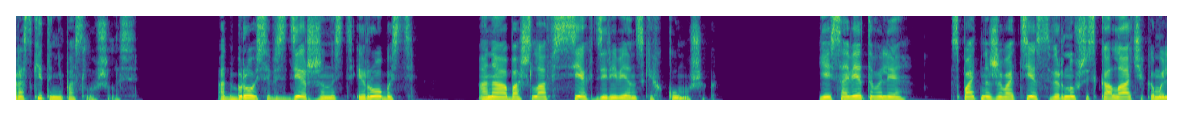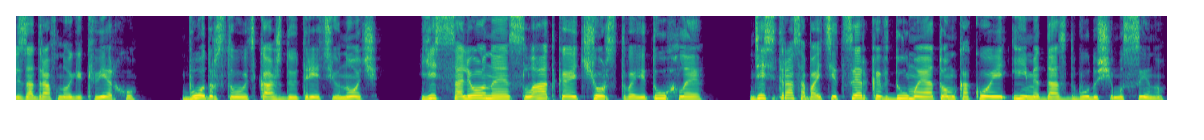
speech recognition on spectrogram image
Фраскита не послушалась. Отбросив сдержанность и робость, она обошла всех деревенских кумушек. Ей советовали спать на животе, свернувшись калачиком или задрав ноги кверху, бодрствовать каждую третью ночь, есть соленое, сладкое, черствое и тухлое, десять раз обойти церковь, думая о том, какое имя даст будущему сыну,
